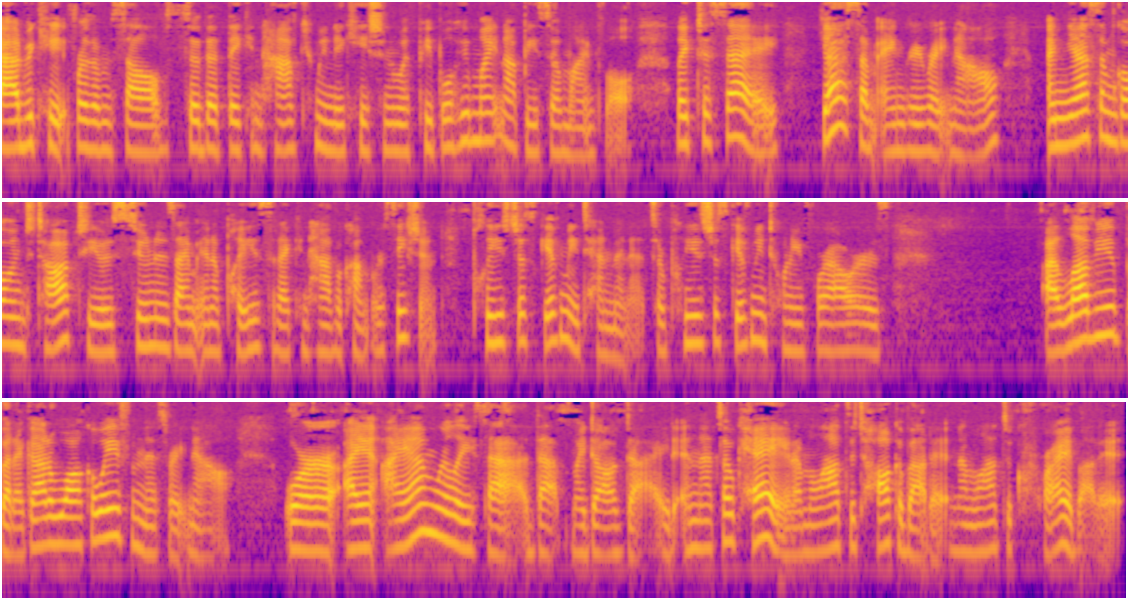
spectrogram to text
advocate for themselves so that they can have communication with people who might not be so mindful. Like to say, Yes, I'm angry right now. And yes, I'm going to talk to you as soon as I'm in a place that I can have a conversation. Please just give me 10 minutes or please just give me 24 hours. I love you, but I got to walk away from this right now. Or I, I am really sad that my dog died, and that's okay, and I'm allowed to talk about it, and I'm allowed to cry about it.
